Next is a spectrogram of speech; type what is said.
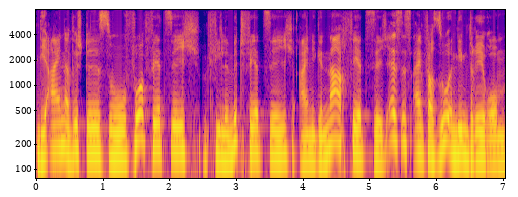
Die einen erwischt es so vor 40, viele mit 40, einige nach 40. Es ist einfach so in dem Dreh rum,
